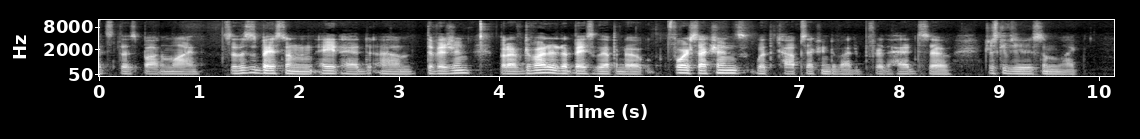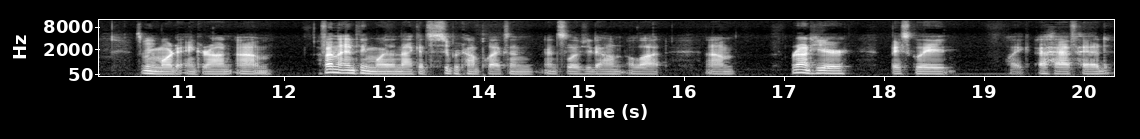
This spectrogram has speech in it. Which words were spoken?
hits this bottom line. So this is based on an eight head um, division, but I've divided it basically up into four sections with the top section divided for the head. So just gives you some like something more to anchor on. Um, I find that anything more than that gets super complex and, and slows you down a lot. Um, around here, basically like a half head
